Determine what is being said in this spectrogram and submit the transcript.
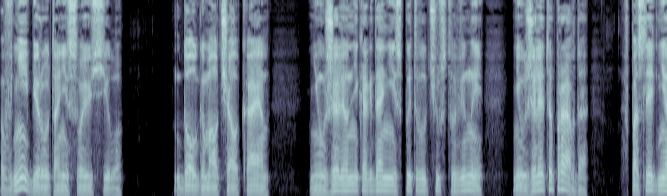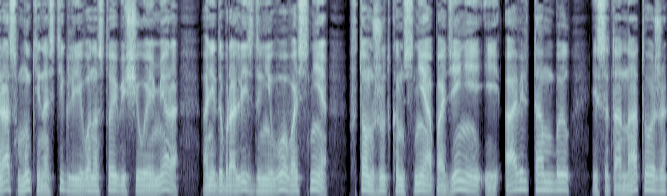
в ней берут они свою силу. Долго молчал Каин. Неужели он никогда не испытывал чувства вины? Неужели это правда? В последний раз муки настигли его на стойбище у Эмера, они добрались до него во сне, в том жутком сне о падении, и Авель там был, и сатана тоже.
